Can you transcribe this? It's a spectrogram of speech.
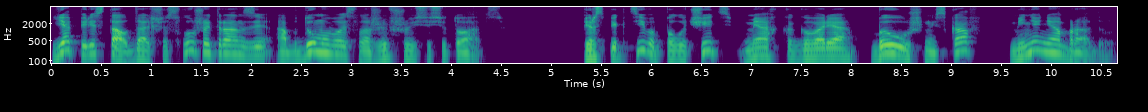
я перестал дальше слушать Ранзи, обдумывая сложившуюся ситуацию. Перспектива получить, мягко говоря, бэушный скаф меня не обрадовала.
